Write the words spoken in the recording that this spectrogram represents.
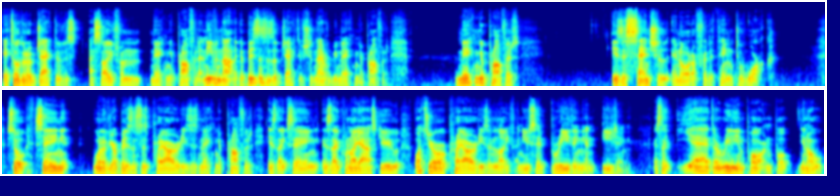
Its other objectives, aside from making a profit, and even that, like a business's objective should never be making a profit. Making a profit is essential in order for the thing to work. So saying one of your business's priorities is making a profit is like saying is like when I ask you what's your priorities in life and you say breathing and eating it's like, yeah, they're really important, but you know,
